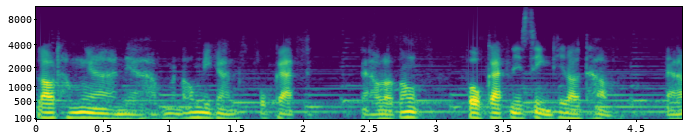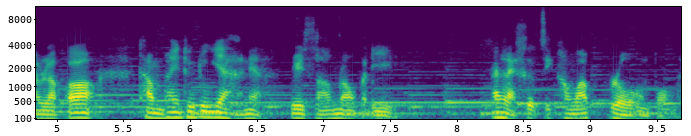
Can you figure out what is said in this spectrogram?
เราทำงานเนี่ยครับมันต้องมีการโฟกัสนะครับเราต้องโฟกัสในสิ่งที่เราทำ นะครับแล้วก็ทำให้ทุกๆอย่างเนี่ยรีซอมลงมาดีนั่นแหละคือสิ่งคำว่าโปรของผม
